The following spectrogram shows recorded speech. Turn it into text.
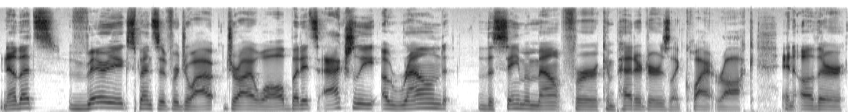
Now that's very expensive for dry- drywall, but it's actually around the same amount for competitors like Quiet Rock and other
